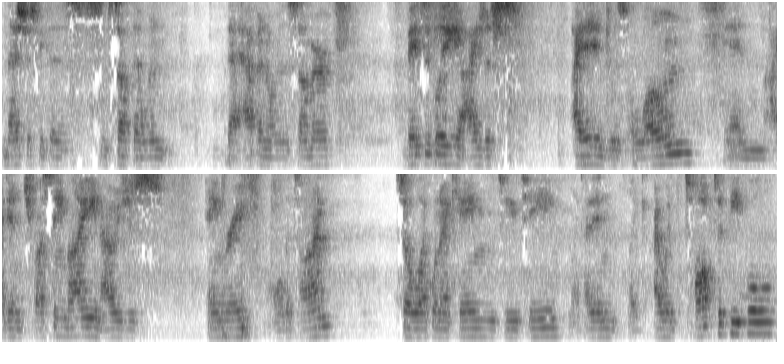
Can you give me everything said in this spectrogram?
and that's just because some stuff that went that happened over the summer. Basically, I just I was alone and I didn't trust anybody, and I was just angry all the time. So like when I came to UT, like I didn't like I would talk to people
